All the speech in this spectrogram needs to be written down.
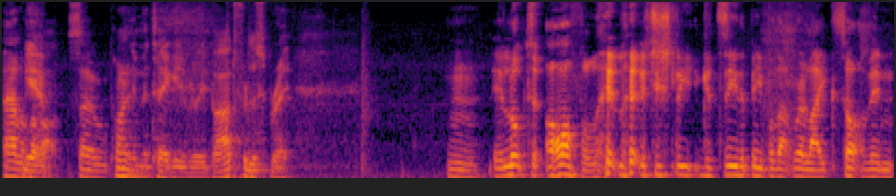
A hell of Yeah. a lot. So Apparently, Motegi is really bad for the spray. mm, it looked awful. It, looked- just you could see the people that were like sort of in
